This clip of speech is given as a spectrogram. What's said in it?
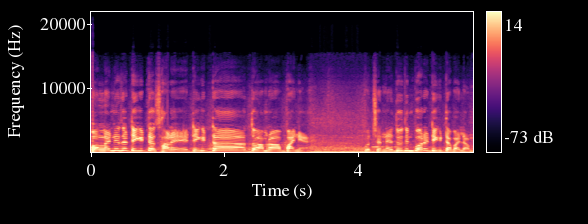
অনলাইনে যে টিকিটটা ছাড়ে, টিকিটটা তো আমরা পাই না। বুঝছেন? এই দুই দিন পরে টিকিটটা পাইলাম।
